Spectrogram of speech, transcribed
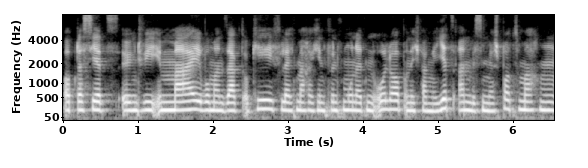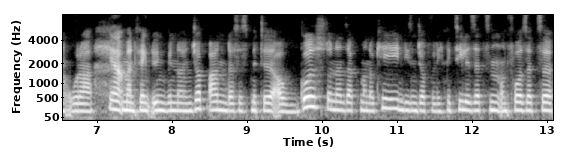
Ob das jetzt irgendwie im Mai, wo man sagt, okay, vielleicht mache ich in fünf Monaten Urlaub und ich fange jetzt an, ein bisschen mehr Sport zu machen oder Ja. man fängt irgendwie einen neuen Job an, das ist Mitte August und dann sagt man, okay, in diesen Job will ich mir Ziele setzen und Vorsätze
